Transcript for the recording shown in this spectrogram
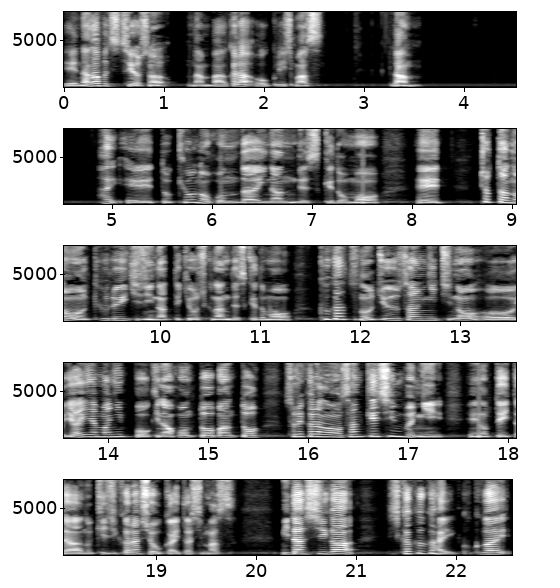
えー長渕剛のナンバーからお送りします。ラン。はい、えっ、と、今日の本題なんですけども、えーちょっとあの、古い記事になって恐縮なんですけども、9月の13日の、八重山日報沖縄本島版と、それからの産経新聞に載っていたあの記事から紹介いたします。見出しが、資格外国外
